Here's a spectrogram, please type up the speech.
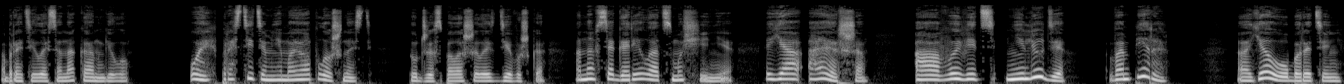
обратилась она к ангелу. Ой, простите мне мою оплошность, тут же сполошилась девушка. Она вся горела от смущения. Я Аэрша. «А вы ведь не люди, вампиры?» «А я оборотень»,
